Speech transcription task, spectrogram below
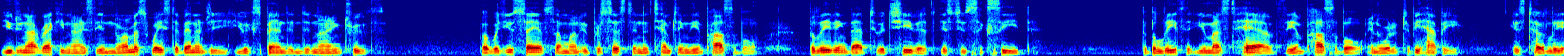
You do not recognize the enormous waste of energy you expend in denying truth. What would you say of someone who persists in attempting the impossible, believing that to achieve it is to succeed? The belief that you must have the impossible in order to be happy is totally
